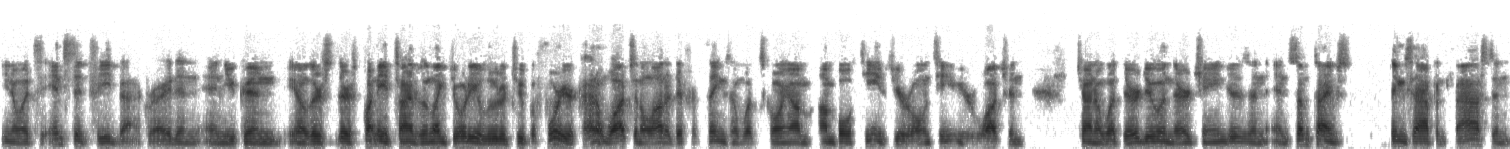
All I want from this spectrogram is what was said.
you know it's instant feedback, right? And and you can you know there's there's plenty of times and like Jody alluded to before, you're kind of watching a lot of different things and what's going on on both teams. Your own team, you're watching kind of what they're doing, their changes, and and sometimes things happen fast, and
